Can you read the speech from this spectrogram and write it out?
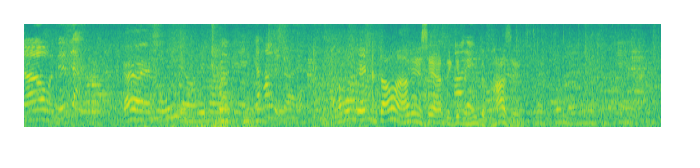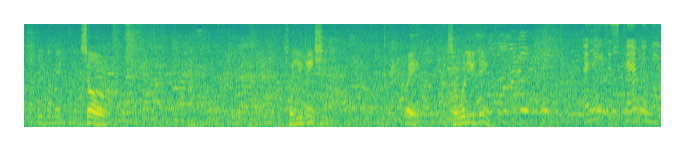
No, this is Cái ơi, em uống gì không? Thêm không? okay. Dạ thôi được rồi. Không uống ép tố hả? He didn't say I have to give a new deposit. So, so you think she? Wait. So what do you think? I think he's scamming you.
